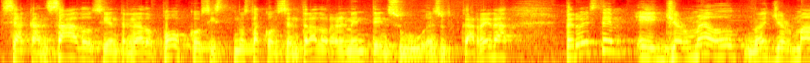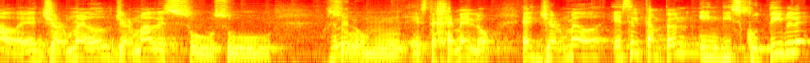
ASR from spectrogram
se ha cansado, si ha entrenado poco, si no está concentrado realmente en su, en su carrera. Pero este eh, no es Jermal, eh, Jermel, Jermal es su, su, Este gemelo, es Jermel, es el campeón indiscutible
